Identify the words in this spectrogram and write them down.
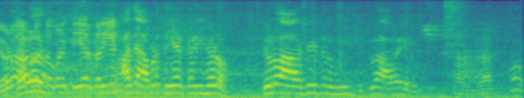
લેવડો આપણે તો તૈયાર કરીએ. હા આપણે તૈયાર કરી હેડો. પેલો આવશે તો હું આવે. હા. હા.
